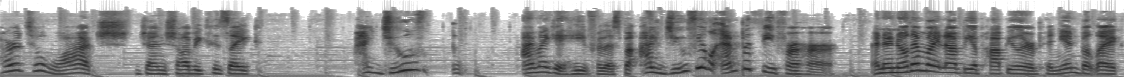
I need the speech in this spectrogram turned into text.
hard to watch Jen Shaw because like I do I might get hate for this, but I do feel empathy for her. And I know that might not be a popular opinion, but like,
